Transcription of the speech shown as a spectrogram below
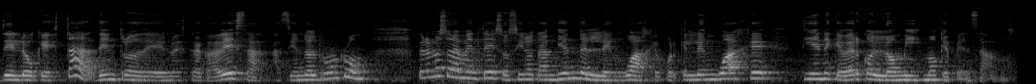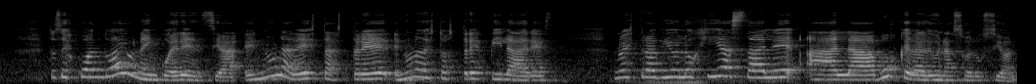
de lo que está dentro de nuestra cabeza haciendo el rum rum, pero no solamente eso, sino también del lenguaje, porque el lenguaje tiene que ver con lo mismo que pensamos. Entonces, cuando hay una incoherencia en, una de estas tres, en uno de estos tres pilares, nuestra biología sale a la búsqueda de una solución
